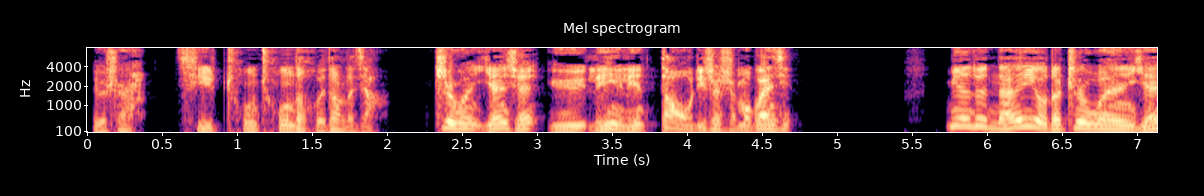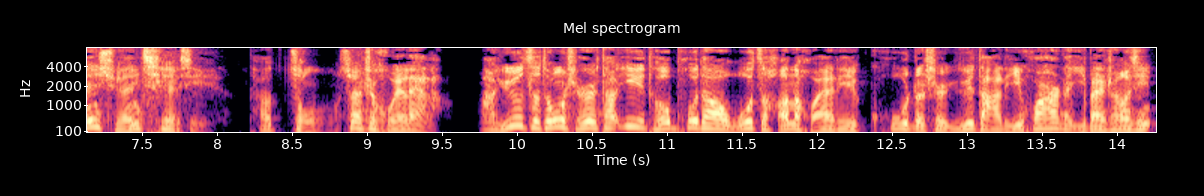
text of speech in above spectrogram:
于是啊气冲冲的回到了家。质问严璇与林依林到底是什么关系？面对男友的质问，严璇窃喜，她总算是回来了啊！与此同时，她一头扑到吴子航的怀里，哭的是雨打梨花的一般伤心。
